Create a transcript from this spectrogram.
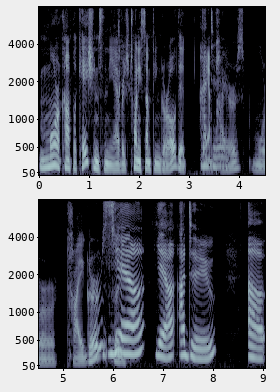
more complications than the average 20 something girl that vampires were tigers. and- Yeah, yeah, I do. Uh,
